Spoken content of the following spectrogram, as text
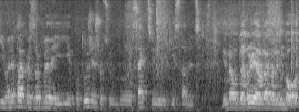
І вони також зробили її потужнішу, цю е, секцію, які ставляться. You know the rear leveling board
